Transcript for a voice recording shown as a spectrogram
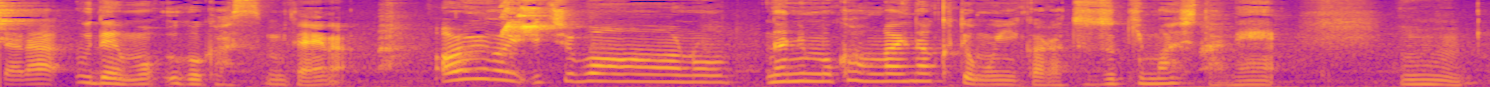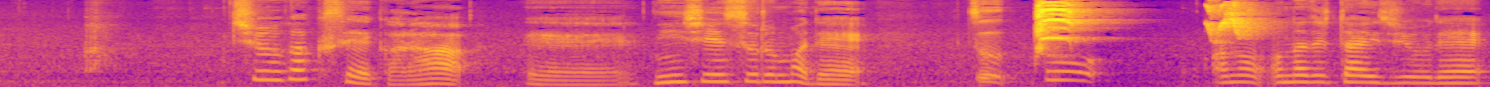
たら腕も動かすみたいな。あれが一番あの何も考えなくてもいいから続きましたね。うん。中学生から、えー、妊娠するまでずっとあの同じ体重で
